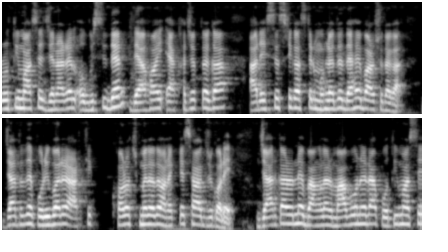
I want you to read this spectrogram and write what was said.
প্রতি মাসে জেনারেল ওবিসিদের দেওয়া হয় এক হাজার টাকা আর এসএসটি কাস্টের মহিলাদের দেওয়া হয় বারোশো টাকা, যা তাদের পরিবারের আর্থিক খরচ মেটাতে অনেকটাই সাহায্য করে। যার কারণে বাংলার মা বোনেরা প্রতি মাসে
